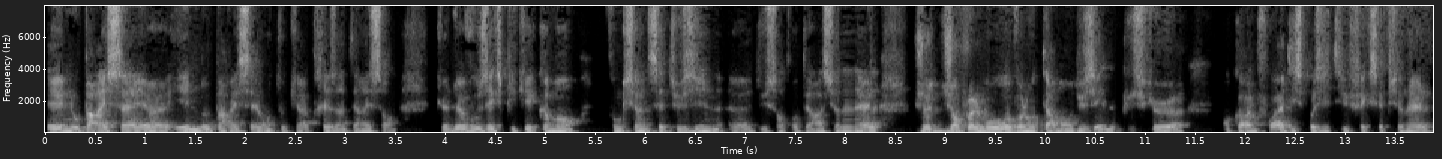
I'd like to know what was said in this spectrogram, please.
Et il nous paraissait, euh, il me paraissait en tout cas très intéressant que de vous expliquer comment fonctionne cette usine euh, du centre opérationnel. J'emploie le mot volontairement d'usine, puisque, euh, encore une fois, un dispositif exceptionnel,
